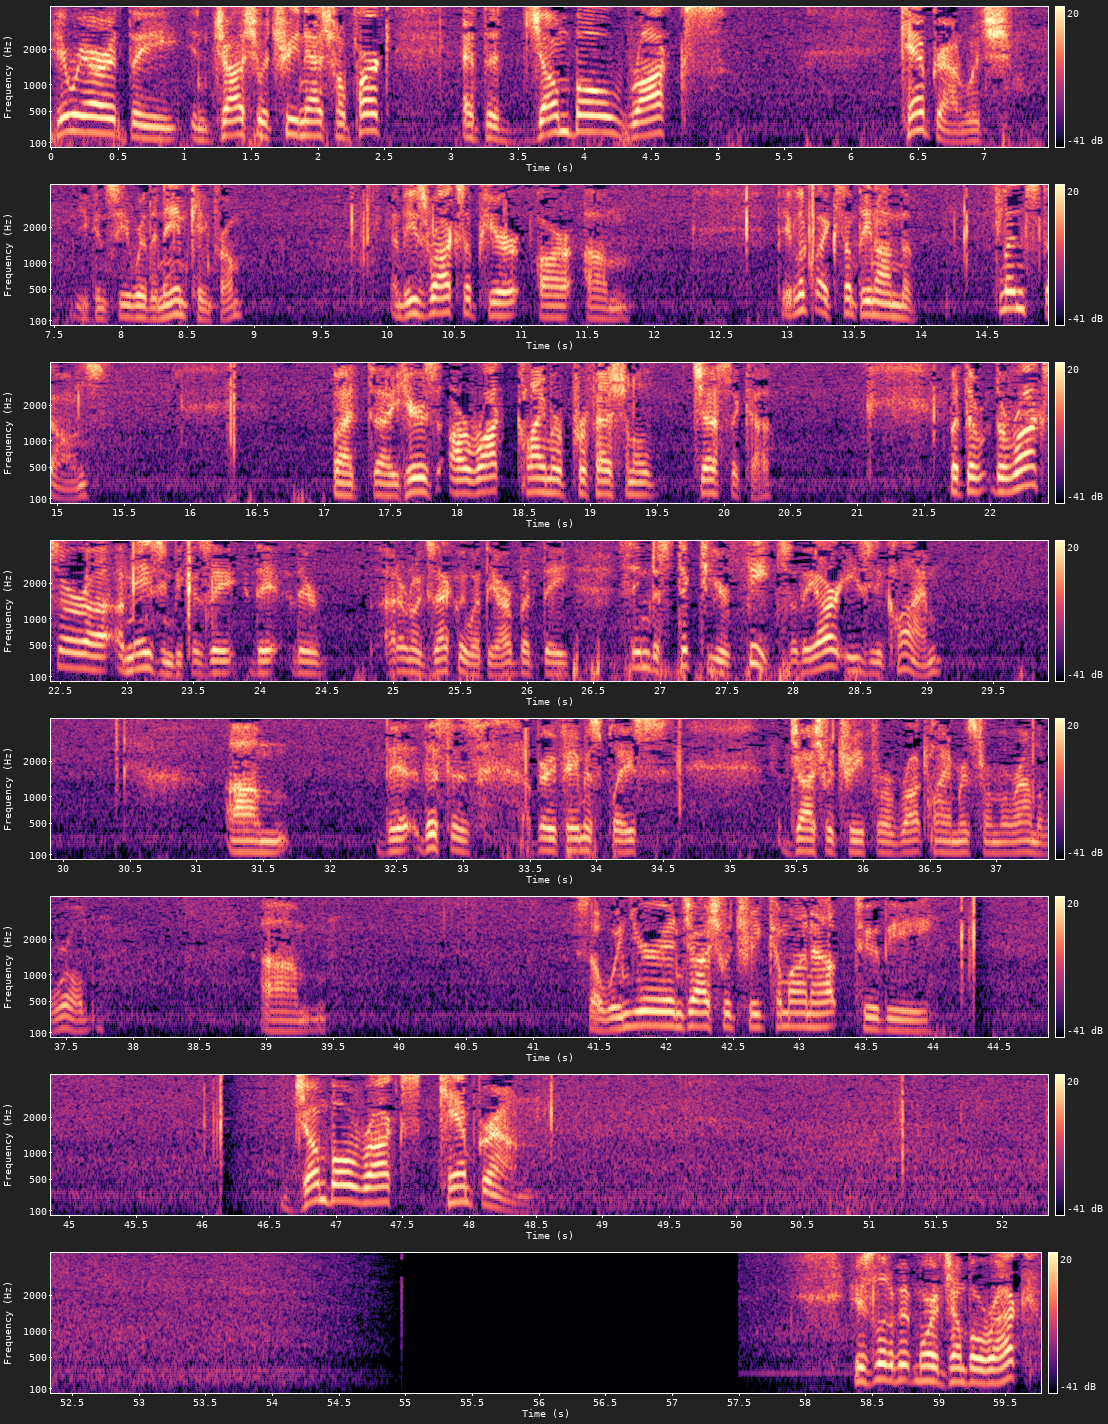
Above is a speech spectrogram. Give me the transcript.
Here we are at the in Joshua Tree National Park at the Jumbo Rocks campground, which you can see where the name came from. And these rocks up here are um, they look like something on the Flintstones. But uh, here's our rock climber professional Jessica. But the the rocks are uh, amazing because they they they're I don't know exactly what they are, but they seem to stick to your feet, so they are easy to climb. Um, the, this is a very famous place, Joshua Tree, for rock climbers from around the world. Um, so when you're in Joshua Tree, come on out to the Jumbo Rocks Campground. Here's a little bit more Jumbo Rock.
